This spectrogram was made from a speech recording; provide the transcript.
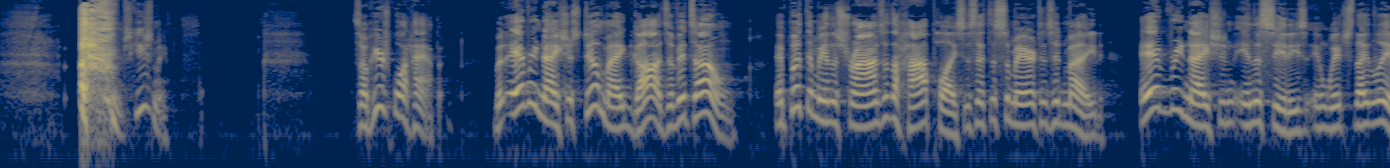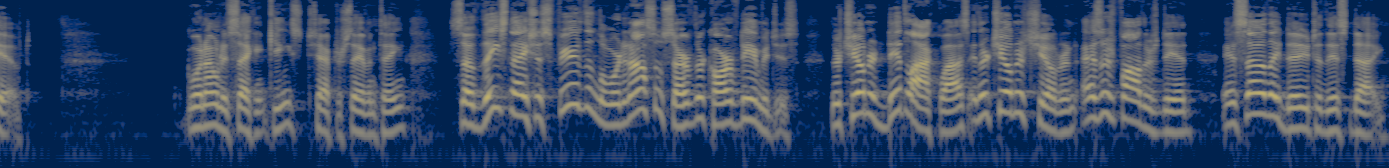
Excuse me. So, here's what happened but every nation still made gods of its own and put them in the shrines of the high places that the Samaritans had made, every nation in the cities in which they lived. Going on in 2 Kings chapter 17. So these nations feared the Lord and also served their carved images. Their children did likewise, and their children's children, as their fathers did, and so they do to this day.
